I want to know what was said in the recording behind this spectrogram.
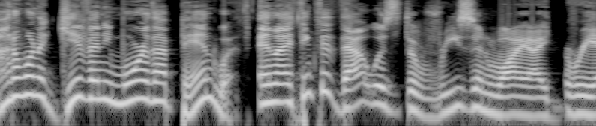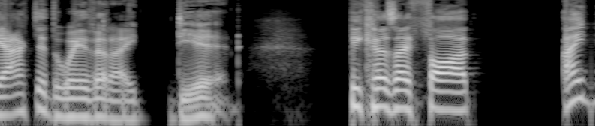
I don't want to give any more of that bandwidth. And I think that that was the reason why I reacted the way that I did, because I thought I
